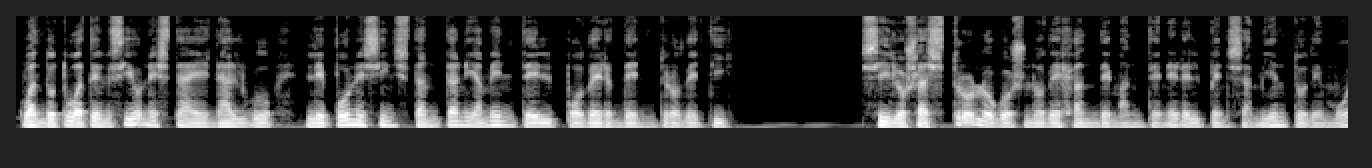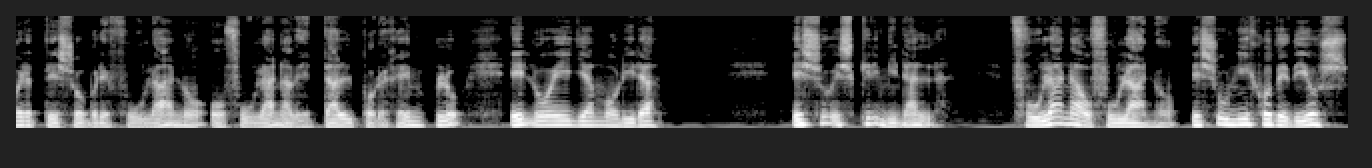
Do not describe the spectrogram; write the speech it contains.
Cuando tu atención está en algo, le pones instantáneamente el poder dentro de ti. Si los astrólogos no dejan de mantener el pensamiento de muerte sobre fulano o fulana de tal, por ejemplo, él o ella morirá. Eso es criminal. Fulana o fulano es un hijo de Dios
